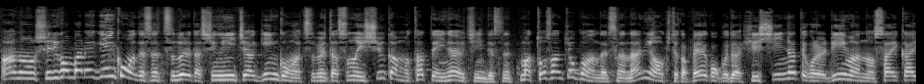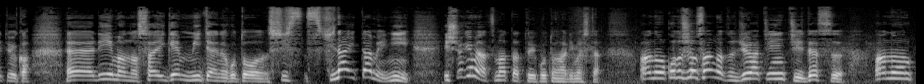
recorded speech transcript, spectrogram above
あの、シリコンバレー銀行がですね、潰れた、シグニチャー銀行が潰れた、その1週間も経っていないうちにですね、まあ、倒産直後なんですが、何が起きたか、米国では必死になってこれ、リーマンの再開というか、えー、リーマンの再現みたいなことをし、しないために、一生懸命集まったということがありました。あの、今年の3月の18日です。あの、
